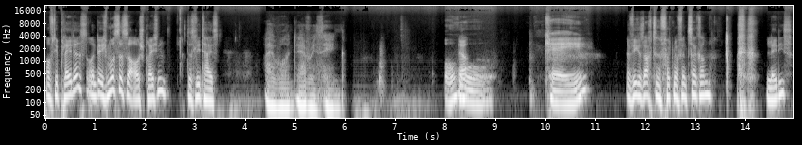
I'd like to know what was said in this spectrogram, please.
auf die Playlist und ich muss es so aussprechen. Das Lied heißt I want everything. Oh. Ja. Okay. Wie gesagt, äh, folgt mir auf Instagram. Ladies.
